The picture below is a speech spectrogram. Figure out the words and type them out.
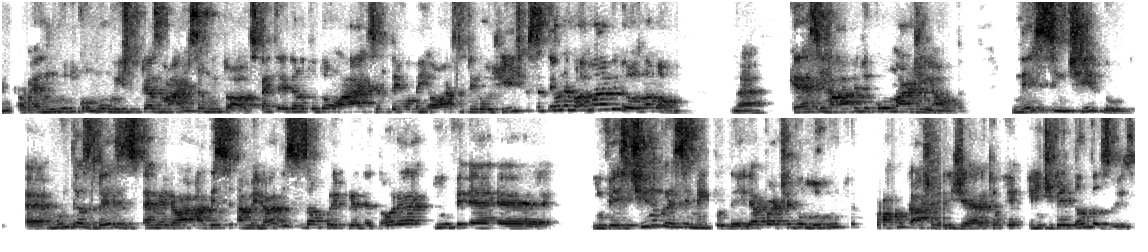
Então, é muito comum isso, porque as margens são muito altas. Você está entregando tudo online, você não tem homem hora, você não tem logística, você tem um negócio maravilhoso na mão. Né? Cresce rápido e com margem alta. Nesse sentido, é, muitas vezes é melhor a, a melhor decisão para o empreendedor é, é, é investir no crescimento dele a partir do lucro que o próprio caixa dele gera, que é o que a gente vê tantas vezes.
